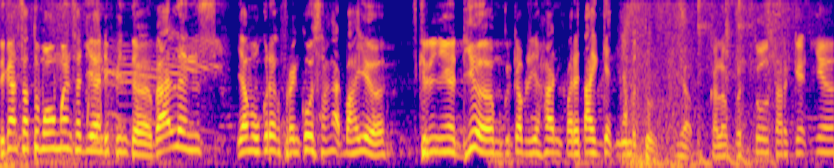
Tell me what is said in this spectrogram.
dengan satu momen saja yang dipinta. Balance yang menggunakan Franco sangat bahaya sekiranya dia menggunakan pilihan pada target yang betul. Ya, kalau betul targetnya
